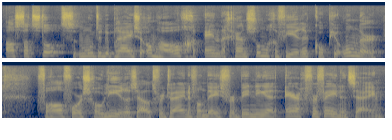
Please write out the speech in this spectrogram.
Als dat stopt, moeten de prijzen omhoog en gaan sommige veren kopje onder. Vooral voor scholieren zou het verdwijnen van deze verbindingen erg vervelend zijn.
